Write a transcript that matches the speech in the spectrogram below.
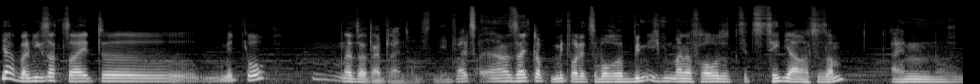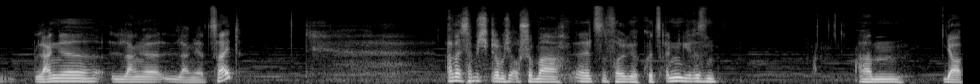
Ja, weil wie gesagt, seit äh, Mittwoch, also seit 23. jedenfalls, äh, seit glaub Mittwoch letzte Woche bin ich mit meiner Frau jetzt zehn Jahre zusammen. Eine lange, lange, lange Zeit. Aber das habe ich, glaube ich, auch schon mal in der letzten Folge kurz angerissen. Ähm, ja,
